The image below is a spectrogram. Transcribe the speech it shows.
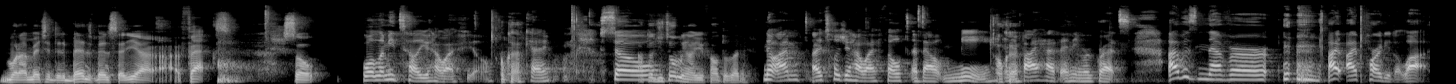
when I mentioned it to Ben, Ben said, "Yeah, facts." So Well, let me tell you how I feel. Okay. Okay. So I thought you told me how you felt already. No, I'm. I told you how I felt about me, Okay. and if I have any regrets, I was never. I, I partied a lot,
